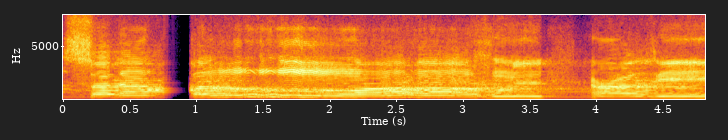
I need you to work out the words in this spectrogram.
صدق الله العظيم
